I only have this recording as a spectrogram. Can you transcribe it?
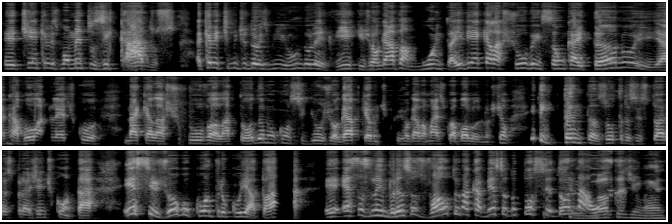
eh, tinha aqueles momentos zicados. Aquele time de 2001 do Levi, que jogava muito. Aí vem aquela chuva em São Caetano e acabou o Atlético naquela chuva lá toda, não conseguiu jogar, porque era um time que jogava mais com a bola no chão. E tem tantas outras histórias para a gente contar. Esse jogo contra o Cuiabá, é, essas lembranças voltam na cabeça do torcedor na hora. Volta demais.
